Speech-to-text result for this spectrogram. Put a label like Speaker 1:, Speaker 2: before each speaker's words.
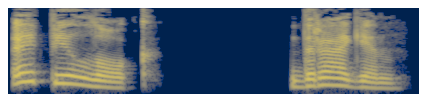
Speaker 1: Эпилог. Драген.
